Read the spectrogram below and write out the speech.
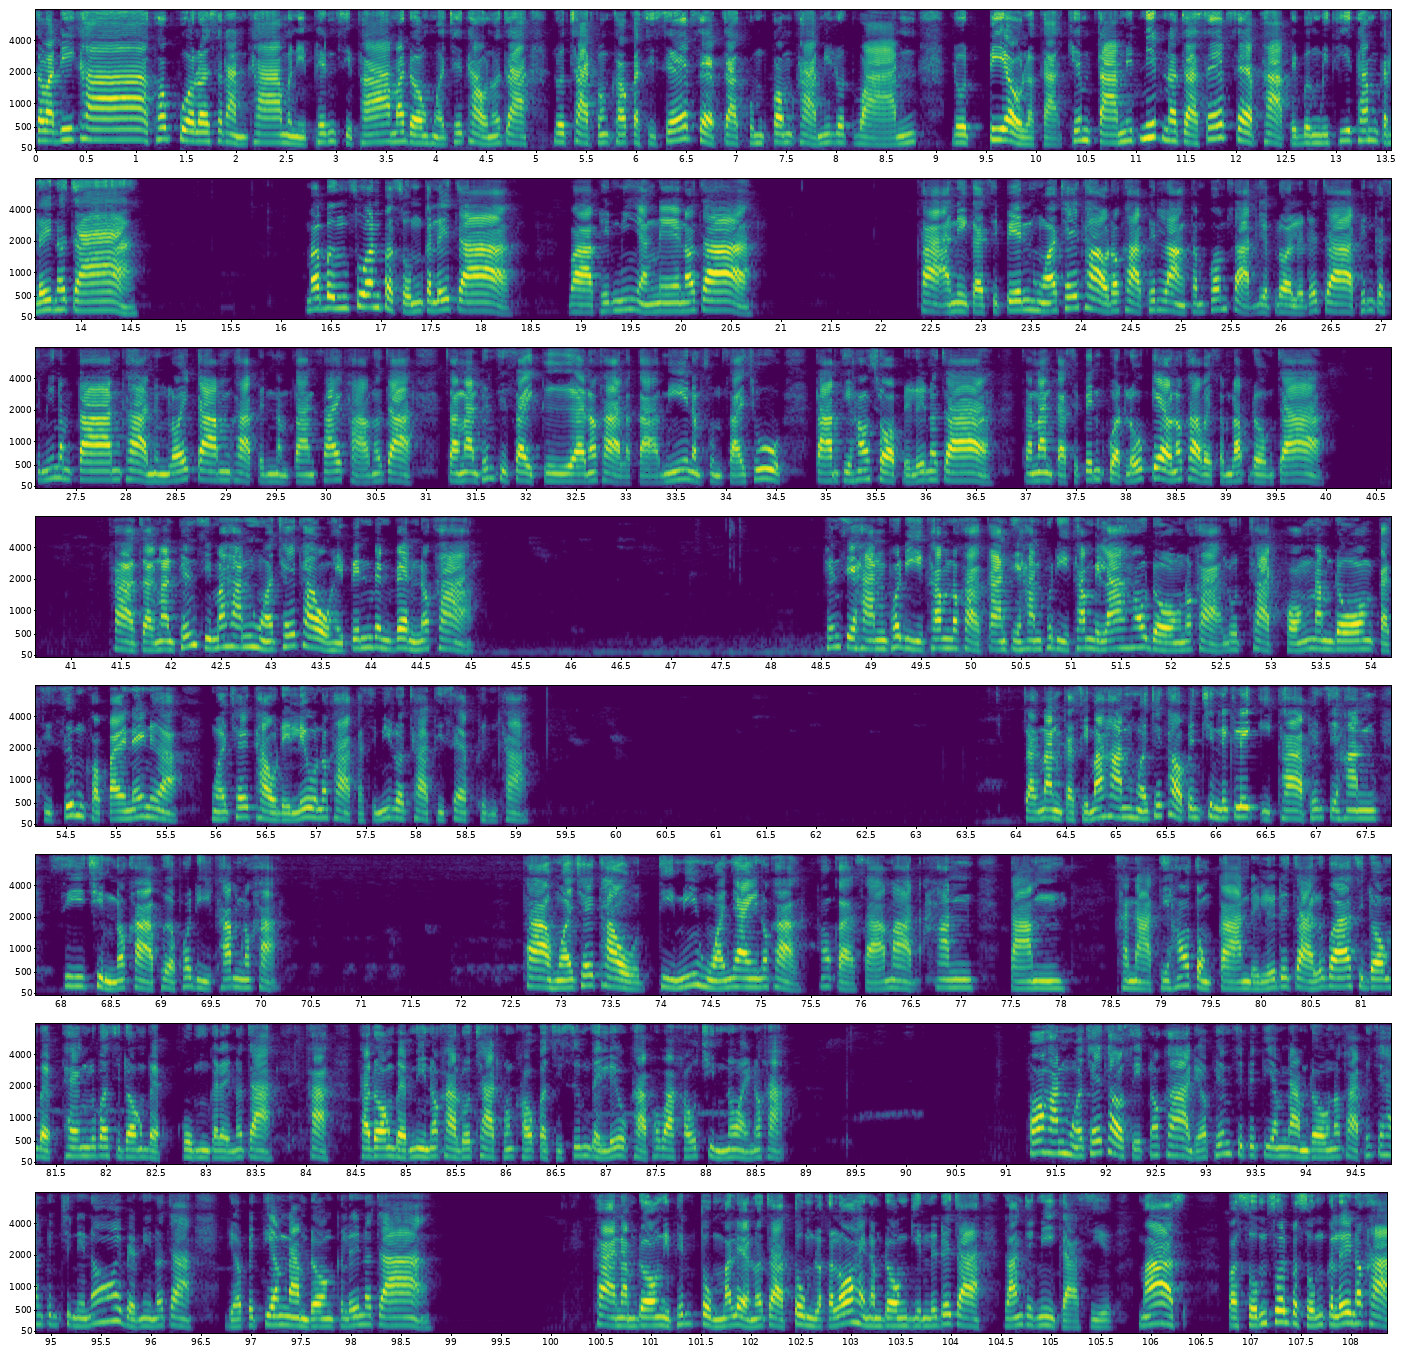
สวัสดีค่ะ ครอบครัวลอยสนั่นค่ะมือนี้เพ้นสิพามาดองหัวไชเถ่าเนาะจ้ารสชาติของเขาก็สิแซบแซบจากกลมกลมค่ะ มีรสหวานรสเปรี้ยวแล้วก็เข้มตามนิดๆเนาะจ้าแซบแซบค่ะ ไปเบิ่งวิธีทำกันเลยเนาะจ้า มาเบิ่งส่วนผสมกันเลยจ้า ว่าเพ้นมีหยังแน่เนาะจ้า ค่ะ อันนี้ก็สิเป็นหัวไชเท้าเนาะค่ะ เพ่นล้างทำความสะอาดเรียบร้อยแล้วเด้อจ้า เพ่นก็สิมีน้ำตาลค่ะ 100 กรัมค่ะ เป็นน้ำตาลทรายขาวเนาะจ้า จากนั้นเพ่นสิใส่เกลือเนาะค่ะ แล้วก็มีน้ำส้มสายชูตามที่เฮาชอบได้เลยเนาะจ้า จากนั้นก็สิเป็นขวดโหลแก้วเนาะค่ะ ไว้สำหรับดองจ้าค่ะ จากนั้นเพ่นสิมาหั่นหัวไชเท้าให้เป็นแว่นๆเนาะค่ะ เพ้นสิหั่นพอดีคำเนาะค่ะ การที่หั่นพอดีคำเวลาเฮาดองเนาะค่ะรสชาติของน้ำดองก็สิซึมเข้าไปในเนื้อหัวไชเท้าได้เร็วเนาะค่ะก็สิมีรสชาติที่แซ่บขึ้นค่ะจากนั้นก็สิมาหั่นหัวไชเท้าเป็นชิ้นเล็ก ๆ อีกค่ะ เพ้นสิหั่น4ชิ้นเนาะค่ะ เพื่อพอดีคำเนาะค่ะ ถ้าหัวไชเท้าที่มีหัวใหญ่เนาะค่ะเฮาก็สามารถหั่นตาม ขนาดที่เฮาต้องการได้เลยด้อจ้าหรือว่าสิดองแบบแท่งหรือว่าสิดองแบบกลมก็ได้เนาะจ้าค่ะ ถ้าดองแบบนี้เนาะค่ะรสชาติของเขาก็สิซึมได้เร็วค่ะ เพราะว่าเขาชิ้นน้อยเนาะค่ะพอหั่นหัวไชเท้าเสร็จเนาะค่ะ เดี๋ยวเพ้นสิไปเตรียมน้ำดองเนาะค่ะ เพ้นสิหั่นเป็นชิ้นน้อยแบบนี้เนาะจ้าเดี๋ยวไปเตรียมน้ำดองกันเลยเนาะจ้าค่ะน้ำดองนี่เพิ่นต้มมาแล้วเนาะจ้าต้มแล้วก็รอให้น้ำดองเย็นเลยด้อจ้าหลังจากนี้ก็สิมา ผสมส่วนผสมกันเลยเนาะค่ะ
